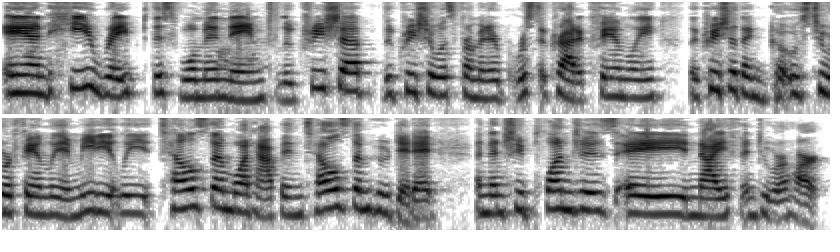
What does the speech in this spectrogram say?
And he raped this woman named Lucretia. Lucretia was from an aristocratic family. Lucretia then goes to her family immediately, tells them what happened, tells them who did it, and then she plunges a knife into her heart.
